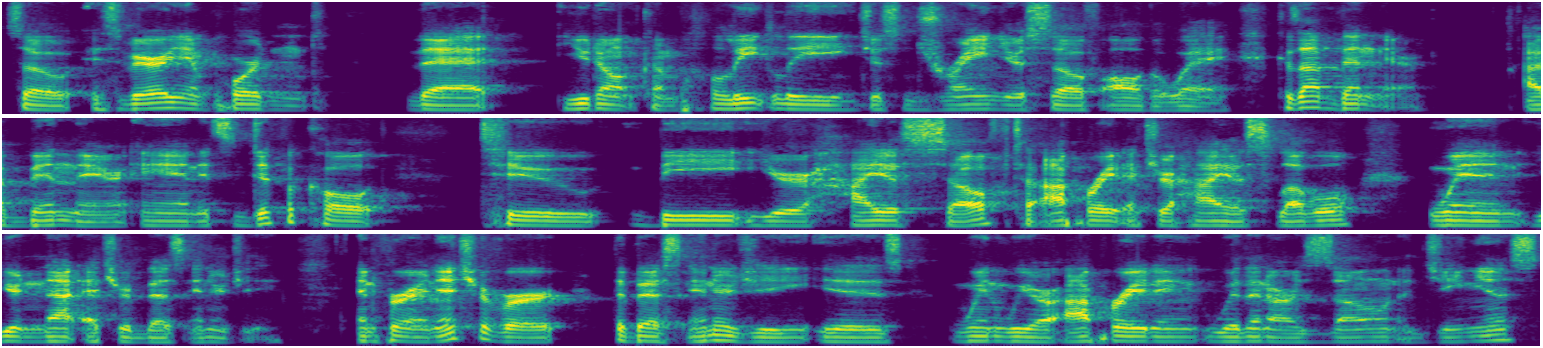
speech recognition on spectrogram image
so it's very important that you don't completely just drain yourself all the way. Because I've been there. I've been there, and it's difficult to be your highest self, to operate at your highest level when you're not at your best energy. And for an introvert, the best energy is when we are operating within our zone of genius.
